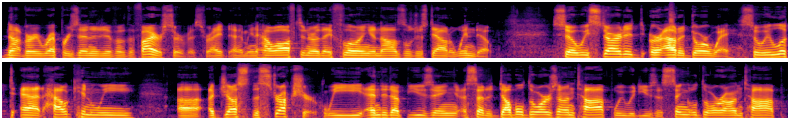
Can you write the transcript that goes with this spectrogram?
not very representative of the fire service, right? I mean, how often are they flowing a nozzle just out a window? So we started, or out a doorway. So we looked at how can we uh, adjust the structure. We ended up using a set of double doors on top. We would use a single door on top.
